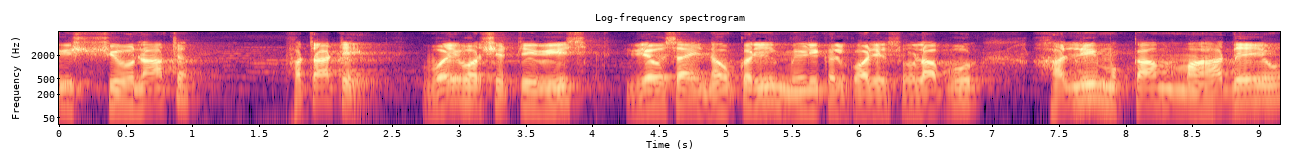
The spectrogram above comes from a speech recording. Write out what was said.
विश्वनाथ शिवनाथ फटाटे. वय वर्ष तेवीस व्यवसाय नोकरी मेडिकल कॉलेज सोलापूर हल्ली मुक्काम महादेव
